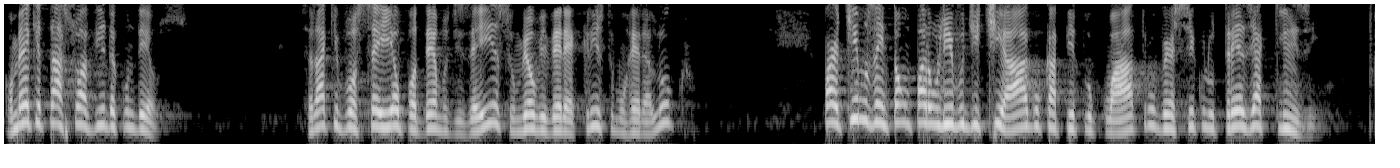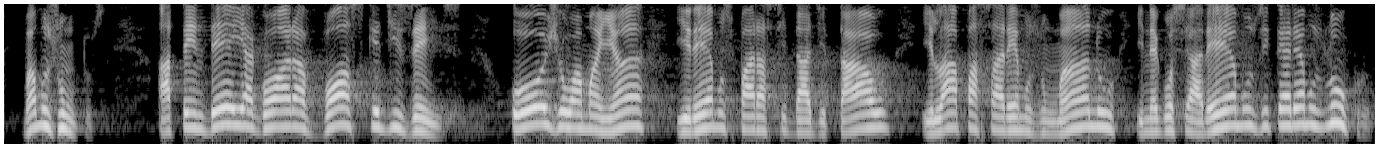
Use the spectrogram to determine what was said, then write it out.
Como é que está a sua vida com Deus? Será que você e eu podemos dizer isso? O meu viver é Cristo, morrer é lucro? Partimos então para o livro de Tiago, capítulo 4, versículo 13 a 15. Vamos juntos. Atendei agora vós que dizeis, hoje ou amanhã iremos para a cidade tal, e lá passaremos um ano, e negociaremos e teremos lucros.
